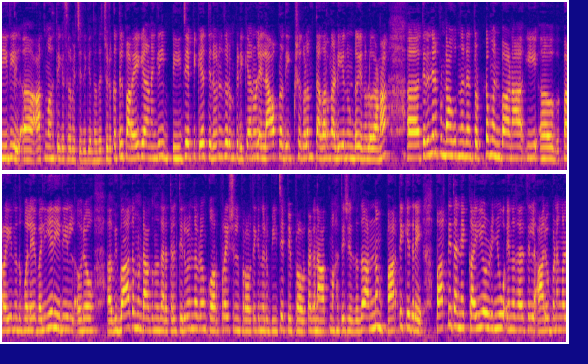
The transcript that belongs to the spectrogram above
രീതിയിൽ ആത്മഹത്യക്ക് ശ്രമിച്ചിരിക്കുന്നത്. ചുരുക്കത്തിൽ പറയുകയാണെങ്കിൽ ബി ജെ പിക്ക് തിരുവനന്തപുരം പിടിക്കാനുള്ള എല്ലാ പ്രതീക്ഷകളും തകർന്നടിയുന്നുണ്ട് എന്നുള്ളതാണ്. തിരഞ്ഞെടുപ്പ് ഉണ്ടാകുന്നതിന് തൊട്ട് മുൻപാണ് ഈ പറയുന്നത് പോലെ വലിയ രീതിയിൽ ഒരു വിവാദമുണ്ടാകുന്ന തരത്തിൽ തിരുവനന്തപുരം കോർപ്പറേഷനിൽ പ്രവർത്തിക്കുന്ന ഒരു ബി ജെ പി പ്രവർത്തകൻ ആത്മഹത്യ ചെയ്തത്. അന്നും പാർട്ടിക്കെതിരെ പാർട്ടി തന്നെ കൈയൊഴിഞ്ഞു എന്ന തരത്തിൽ ആരോപണങ്ങൾ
